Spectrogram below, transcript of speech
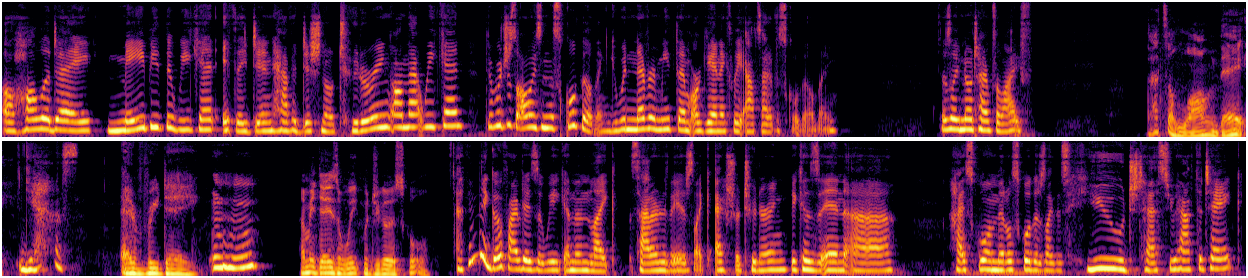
a holiday, maybe the weekend. If they didn't have additional tutoring on that weekend, they were just always in the school building. You would never meet them organically outside of a school building. There's like no time for life. That's a long day. Yes. Every day. How many days a week would you go to school? I think they go five days a week, and then like Saturday there's like extra tutoring because in uh, high school and middle school there's like this huge test you have to take.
